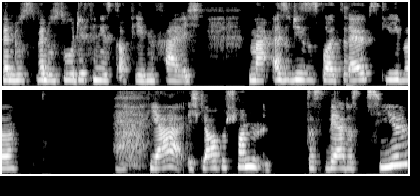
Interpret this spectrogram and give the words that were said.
Wenn du es wenn so definierst, auf jeden Fall. Ich also dieses Wort Selbstliebe, ja, ich glaube schon, das wäre das Ziel.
